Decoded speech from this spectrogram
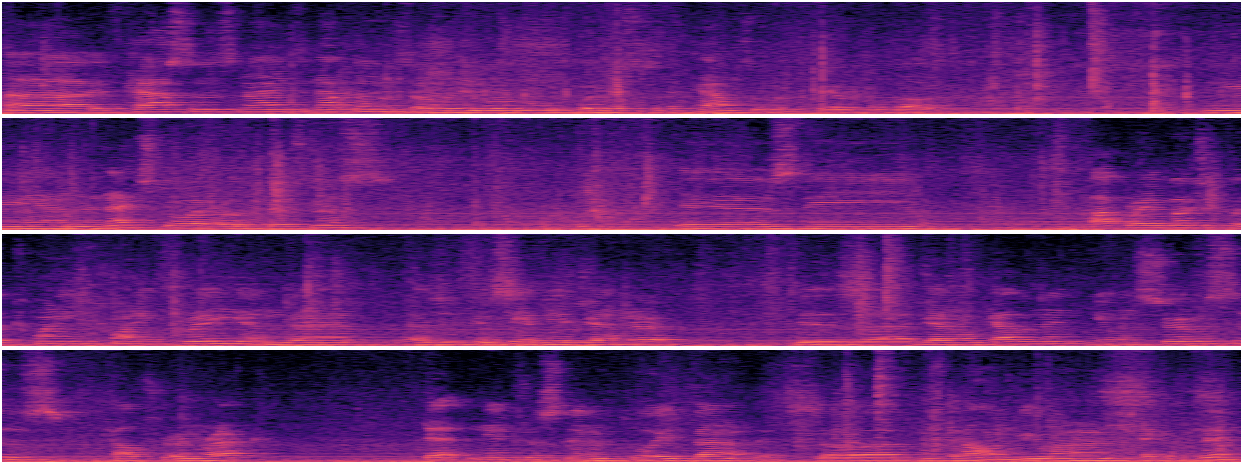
Uh, It passes nine to nothing, so we will refer this to the council with a favorable vote. And the next order of business is the operating budget for 2023, and uh, as you can see in the agenda, is uh, general government, human services, culture and rec, debt and interest, and employee benefits. So, uh, Mr. Hellen, do you want to take it from there?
